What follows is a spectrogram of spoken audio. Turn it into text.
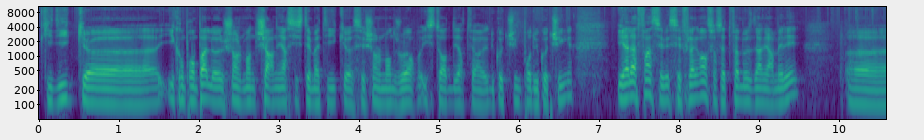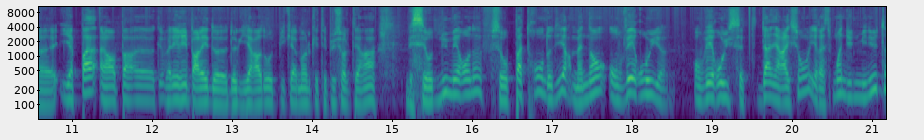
qui dit qu'il ne comprend pas le changement de charnière systématique, euh, ces changements de joueurs, histoire de dire faire du coaching pour du coaching. Et à la fin, c'est flagrant sur cette fameuse dernière mêlée. Euh, Il n'y a pas. Alors, euh, Valérie parlait de, de Guirado, de Picamol qui était plus sur le terrain, mais c'est au numéro 9, c'est au patron de dire maintenant on verrouille, on verrouille cette dernière action. Il reste moins d'une minute.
